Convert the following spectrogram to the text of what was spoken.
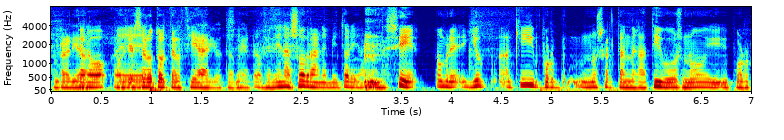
en realidad. Pero, Podría ser eh, otro terciario también. oficinas sobran en Vitoria. Sí, hombre, yo aquí por no ser tan negativos, ¿no? Y por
